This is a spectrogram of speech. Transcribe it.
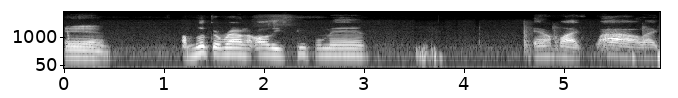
and I'm looking around at all these people, man, and I'm like, wow, like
